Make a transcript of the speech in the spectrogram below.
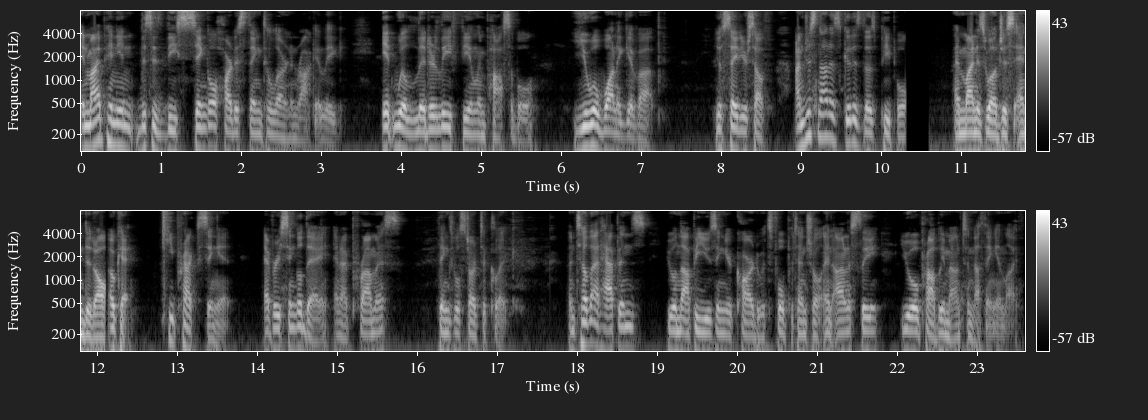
In my opinion, this is the single hardest thing to learn in Rocket League. It will literally feel impossible. You will want to give up. You'll say to yourself, I'm just not as good as those people. I might as well just end it all. Okay, keep practicing it every single day, and I promise things will start to click. Until that happens, you will not be using your car to its full potential, and honestly, you will probably mount to nothing in life.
